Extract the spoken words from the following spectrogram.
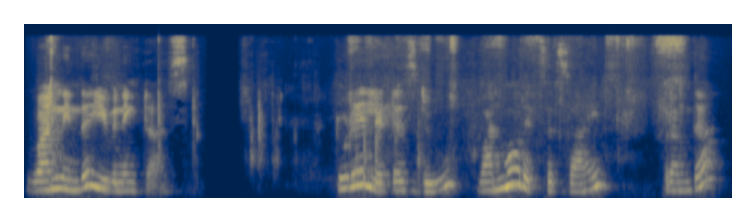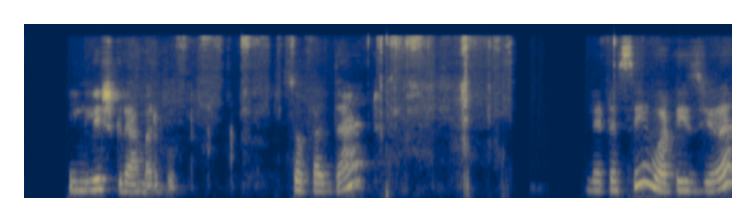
one in the evening task. Today let us do one more exercise from the English grammar book. So for that, let us see what is your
